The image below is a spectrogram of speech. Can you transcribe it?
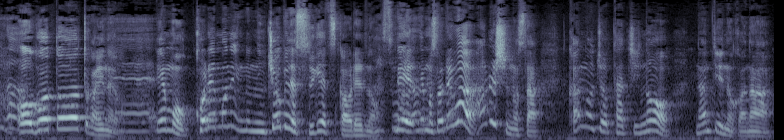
「だ。おごと」とか言うのよ、えー。でもこれもね二丁目ですげえ使われるの。ででもそれはある種のさ彼女たちのなんていうのかな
